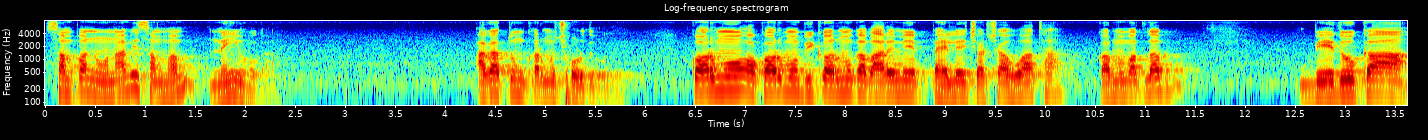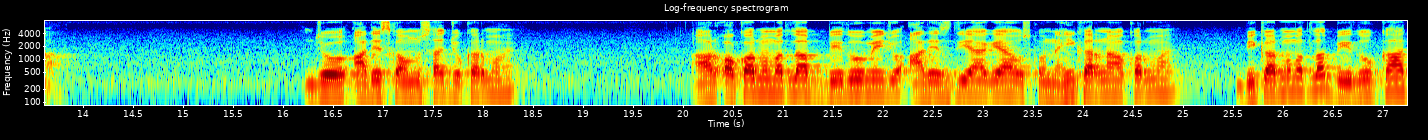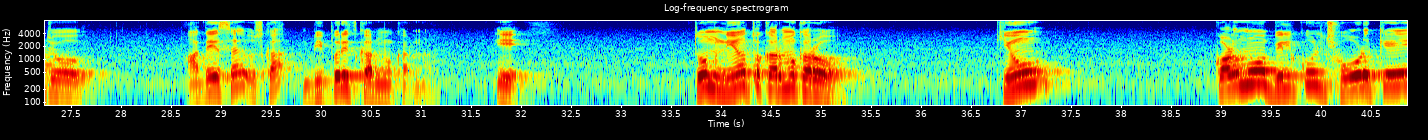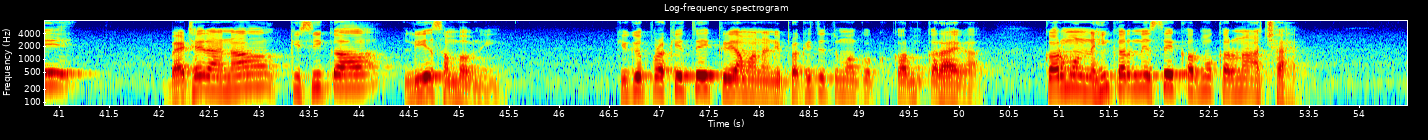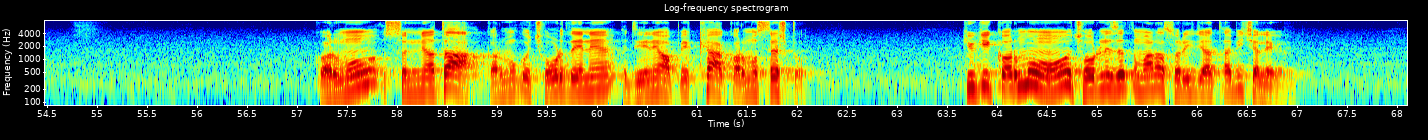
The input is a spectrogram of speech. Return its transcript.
संपन्न होना भी संभव नहीं होगा। अगर तुम कर्म छोड़ दोगे कर्मों, अकर्मों, विकर्मों का बारे में पहले चर्चा हुआ था। कर्म मतलब वेदों का जो आदेश का अनुसार जो कर्म है। और अकर्म मतलब वेदों में जो आदेश दिया गया, उसको नहीं करना अकर्म है। विकर्म मतलब वेदों का जो आदेश है, उसका विपरीत कर्म करना। ये तुम नियत कर्म करो। क्यों? कर्मों बिल्कुल छोड़ के बैठे रहना किसी का लिए संभव नहीं। क्योंकि प्रकृति क्रिया माना नहीं, प्रकृति तुमको कर्म कराएगा। कर्म नहीं करने से कर्म करना अच्छा है। कर्मों शून्यता, कर्मों को छोड़ देने देने अपेक्षा कर्म श्रेष्ठ हो। क्योंकि कर्मों छोड़ने से तुम्हारा शरीर जाता भी चलेगा।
